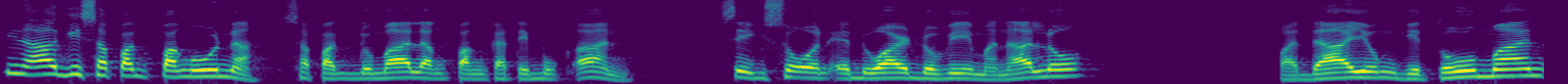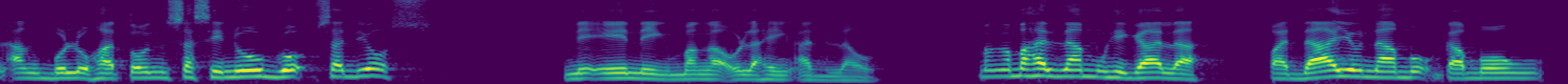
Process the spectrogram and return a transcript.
pinaagi sa pagpanguna sa pagdumalang pangkatibukan si Igsoon Eduardo V. Manalo padayong gituman ang buluhaton sa sinugo sa Dios niining mga ulahing adlaw. Mga mahal namong higala, padayon namo kamong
